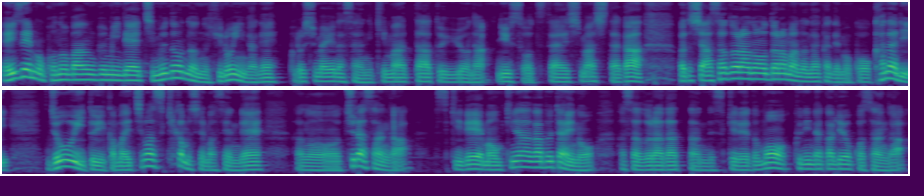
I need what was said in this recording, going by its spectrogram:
え以前もこの番組でちむどんどんのヒロインがね、黒島優奈さんに決まったというようなニュースをお伝えしましたが、私朝ドラのドラマの中でもこうかなり上位というか、まあ一番好きかもしれませんね。あの、チュラさんが好きで、まあ、沖縄が舞台の朝ドラだったんですけれども、国中涼子さんが、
